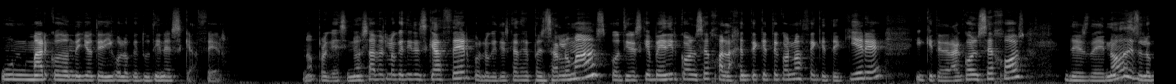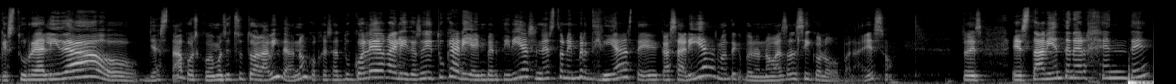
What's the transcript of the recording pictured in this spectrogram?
un marco donde yo te digo lo que tú tienes que hacer. ¿no? Porque si no sabes lo que tienes que hacer, pues lo que tienes que hacer es pensarlo más o tienes que pedir consejo a la gente que te conoce, que te quiere y que te dará consejos desde, ¿no? Desde lo que es tu realidad o ya está, pues como hemos hecho toda la vida, ¿no? Coges a tu colega y le dices, oye, ¿tú qué harías? ¿Invertirías en esto? ¿No invertirías? ¿Te casarías? ¿No Pero no vas al psicólogo para eso. Entonces, está bien tener gente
